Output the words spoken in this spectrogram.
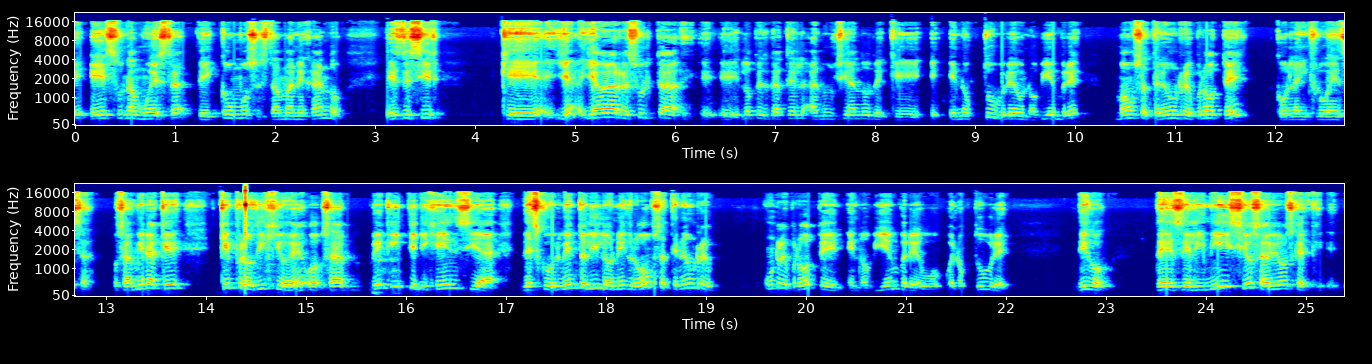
E, es una muestra de cómo se está manejando. Es decir, que ya, ahora resulta eh, López Gatel anunciando de que en octubre o noviembre vamos a tener un rebrote con la influenza. O sea, mira qué, qué prodigio, ¿eh? O sea, ve qué inteligencia, descubrimiento del hilo negro. Vamos a tener un, un rebrote en noviembre o, en octubre. Digo, desde el inicio sabíamos que, que,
